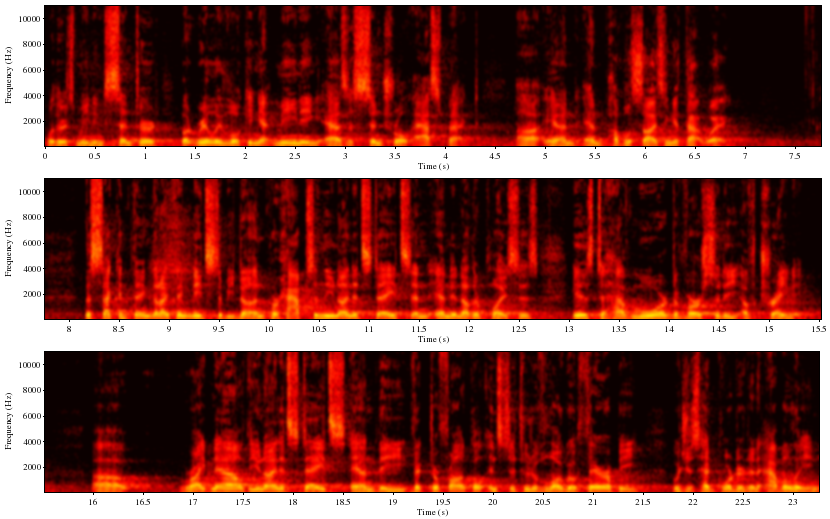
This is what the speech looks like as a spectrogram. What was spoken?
whether it's meaning centered, but really looking at meaning as a central aspect uh, and, and publicizing it that way. The second thing that I think needs to be done, perhaps in the United States and, and in other places, is to have more diversity of training. Uh, Right now, the United States and the Viktor Frankl Institute of Logotherapy, which is headquartered in Abilene,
